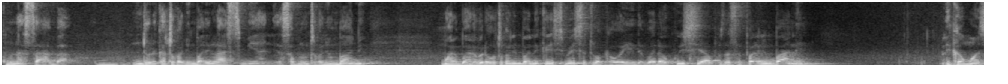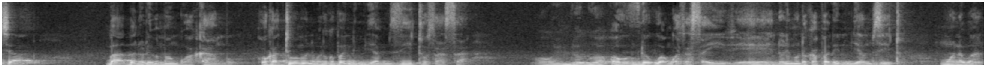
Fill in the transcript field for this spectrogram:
17. Ndio nikatoka nyumbani rasmi yani. sababu nitoka nyumbani mwana bwana baada ya kutoka nyumbani kaishi maisha tu ya kawaida. Baada ya kuishi hapo sasa pale nyumbani nikamwacha baba na yule mamangu wa kambo. Wakati huo mama nilikuwa pale ni mjamzito sasa. Au mdogo wako. Au mdogo wangu sasa hivi eh, ndio nimeondoka pale ni mjamzito. Umeona bwana.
